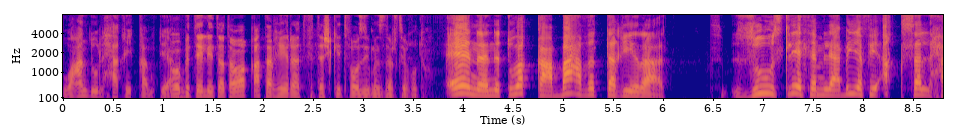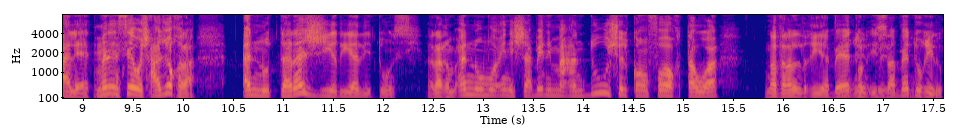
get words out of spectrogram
وعنده الحقيقة نتاعو وبالتالي تتوقع تغييرات في تشكيل فوزي مزدرتي غدوه أنا نتوقع بعض التغييرات. زوز ثلاثة ملاعبيه في أقصى الحالات. ما. ننساوش حاجة أخرى. انه الترجي الرياضي التونسي رغم أنه معين الشعباني ما عندوش الكونفور توا نظرا للغيابات والإصابات. وغيره.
